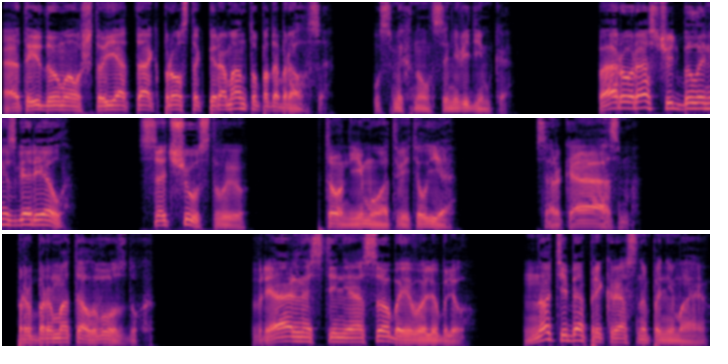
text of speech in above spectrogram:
«А ты думал, что я так просто к пироманту подобрался?» — усмехнулся невидимка. «Пару раз чуть было не сгорел. Сочувствую», — тон ему ответил я. «Сарказм», — пробормотал воздух. «В реальности не особо его люблю, но тебя прекрасно понимаю.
